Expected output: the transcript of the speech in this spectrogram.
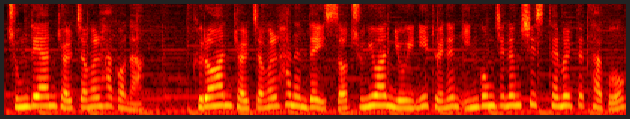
중대한 결정을 하거나 그러한 결정을 하는 데 있어 중요한 요인이 되는 인공지능 시스템을 뜻하고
